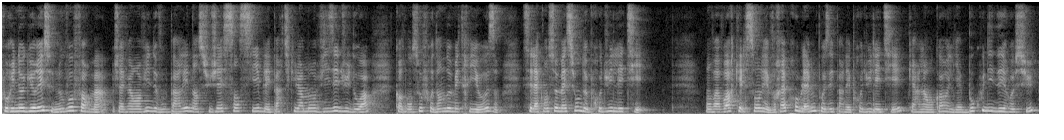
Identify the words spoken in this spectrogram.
Pour inaugurer ce nouveau format, j'avais envie de vous parler d'un sujet sensible et particulièrement visé du doigt quand on souffre d'endométriose, c'est la consommation de produits laitiers. On va voir quels sont les vrais problèmes posés par les produits laitiers, car là encore il y a beaucoup d'idées reçues,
